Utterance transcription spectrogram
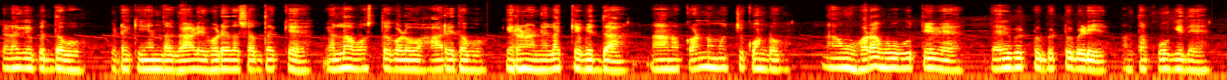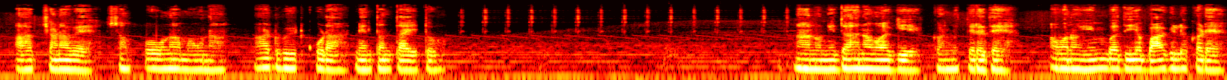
ಕೆಳಗೆ ಬಿದ್ದವು. ಕಿಟಕಿಯಿಂದ ಗಾಳಿ ಹೊಡೆದ ಶಬ್ದಕ್ಕೆ ಎಲ್ಲ ವಸ್ತುಗಳು ಹಾರಿದವು. ಕಿರಣ ನೆಲಕ್ಕೆ ಬಿದ್ದ. ನಾನು ಕಣ್ಣು ಮುಚ್ಚಿಕೊಂಡು, ನಾವು ಹೊರ ಹೋಗುತ್ತೇವೆ ದಯವಿಟ್ಟು ಬಿಟ್ಟು ಬಿಡಿ ಅಂತ ಕೂಗಿದೆ. ಆ ಕ್ಷಣವೇ ಸಂಪೂರ್ಣ ಮೌನ. ಹಾರ್ಟ್ ಬೀಟ್ ಕೂಡ ನಿಂತಂತಾಯಿತು. ನಾನು ನಿಧಾನವಾಗಿ ಕಣ್ಣು ತೆರೆದೆ. ಅವನು ಹಿಂಬದಿಯ ಬಾಗಿಲು ಕಡೆ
